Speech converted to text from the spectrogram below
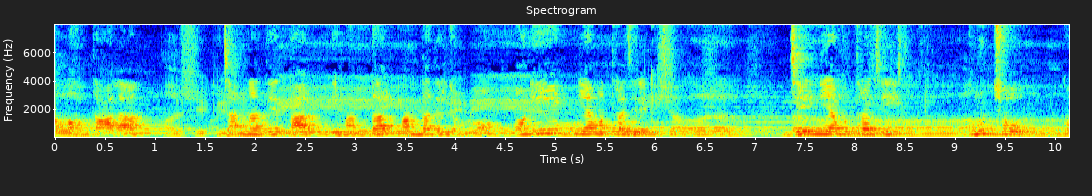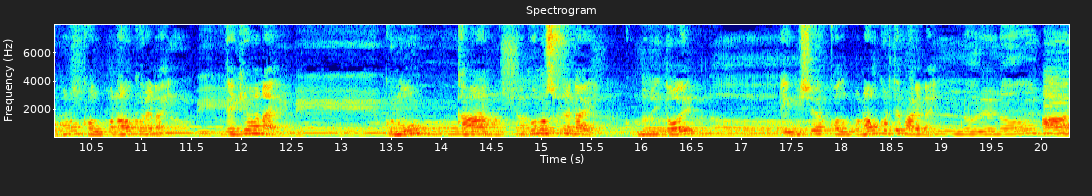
আল্লাহ তাআলা জান্নাতে তার ইমানদার বান্দাদের জন্য অনেক নিয়ামত রাজি রেখেছেন। যে নিয়ামত রাজি কোনো কখনো কল্পনাও করে নাই, দেখেও নাই। কোনো কান কখনো শুনে নাই, কোনো হৃদয় এই বিষয়ে কল্পনাও করতে পারে নাই। আর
